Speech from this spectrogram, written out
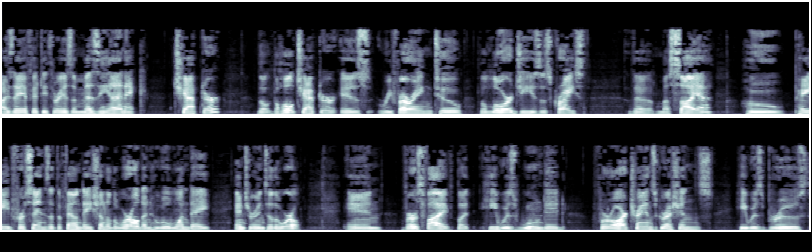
Isaiah 53 is a messianic chapter. The, the whole chapter is referring to the Lord Jesus Christ, the Messiah, who paid for sins at the foundation of the world and who will one day enter into the world. In verse 5, but he was wounded for our transgressions, he was bruised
